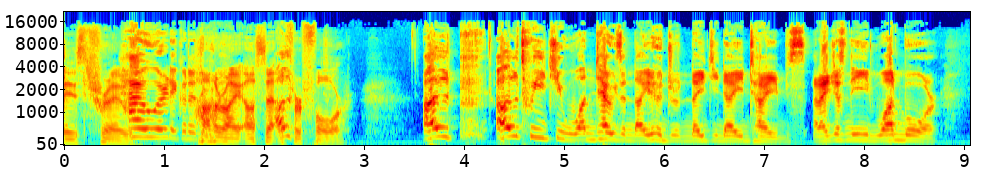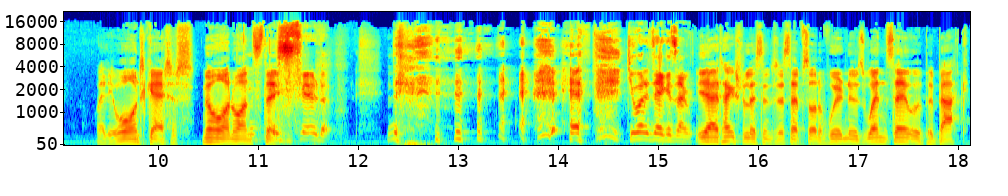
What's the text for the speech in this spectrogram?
that is true. How are they going to All right, I'll settle I'll- for four. I'll, I'll tweet you 1,999 times, and I just need one more. Well, you won't get it. No one wants this. fair enough. Do you want to take us out? Yeah, thanks for listening to this episode of Weird News Wednesday. We'll be back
